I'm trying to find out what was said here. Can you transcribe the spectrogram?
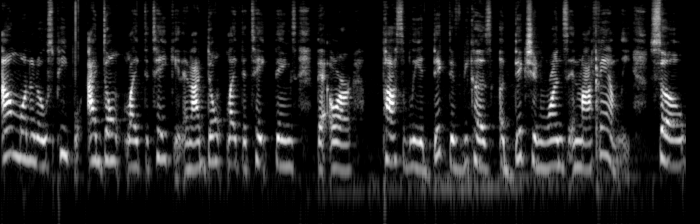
I'm one of those people. I don't like to take it and I don't like to take things that are possibly addictive because addiction runs in my family. So,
